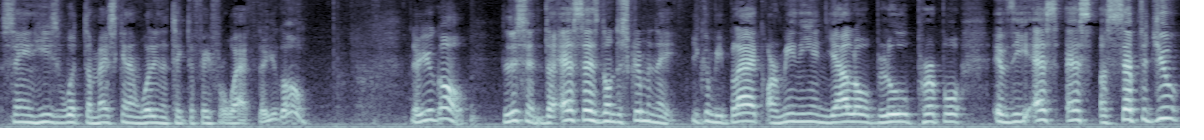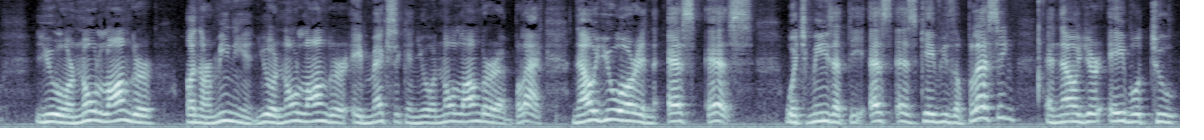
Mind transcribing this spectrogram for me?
saying he's with the Mexican and willing to take the faith for Wack? There you go. There you go. Listen, the SS don't discriminate. You can be black, Armenian, yellow, blue, purple. If the SS accepted you, you are no longer an Armenian. You are no longer a Mexican. You are no longer a black. Now you are an SS, which means that the SS gave you the blessing, and now you're able to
